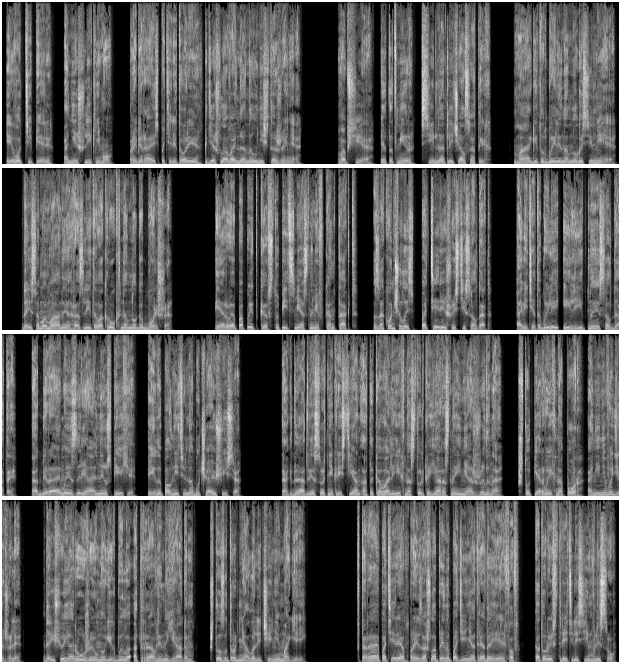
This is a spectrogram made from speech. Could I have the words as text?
И вот теперь они шли к нему, пробираясь по территории, где шла война на уничтожение. Вообще, этот мир сильно отличался от их. Маги тут были намного сильнее, да и самой маны разлито вокруг намного больше. Первая попытка вступить с местными в контакт закончилась потерей шести солдат. А ведь это были элитные солдаты, отбираемые за реальные успехи и дополнительно обучающиеся. Тогда две сотни крестьян атаковали их настолько яростно и неожиданно, что первый их напор они не выдержали. Да еще и оружие у многих было отравлено ядом, что затрудняло лечение магией. Вторая потеря произошла при нападении отряда эльфов, которые встретились им в лесу.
